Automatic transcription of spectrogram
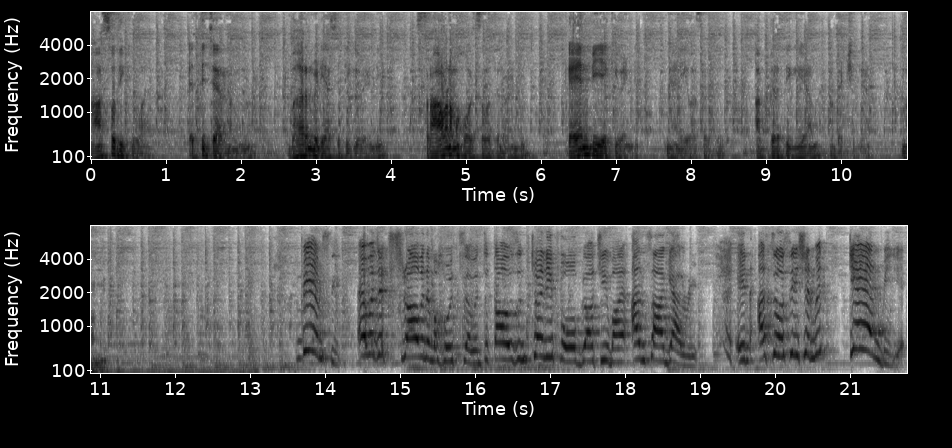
ആസ്വദിക്കുവാൻ എത്തിച്ചേരണമെന്ന് ബഹർ മീഡിയ സിറ്റിക്ക് വേണ്ടി ശ്രാവണ മഹോത്സവത്തിന് വേണ്ടി കെ എൻ ബി എക്ക് വേണ്ടി ഞാൻ ഈ അവസരത്തിൽ അഭ്യർത്ഥിക്കുകയാണ് അപേക്ഷിക്കുകയാണ്. നന്ദി. Evertech Shravana Mahotsav 2024 brought to you by Ansar Gallery in association with KNBA.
